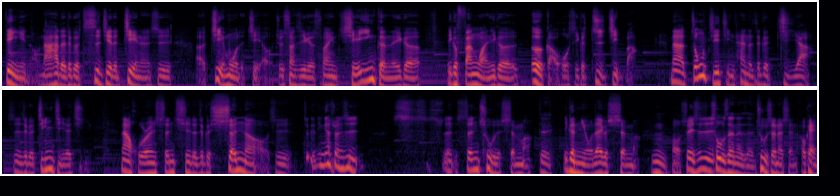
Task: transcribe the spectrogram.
电影哦。那它的这个世界的界呢是呃芥末的芥哦，就算是一个算谐音梗的一个一个翻完一个恶搞或是一个致敬吧。那终极警探的这个极啊是这个荆棘的棘。那活人生吃的这个生呢？哦，是这个应该算是牲牲畜的牲嘛？对，一个牛在一个生嘛。嗯，哦，所以是畜生的生，畜生的生。OK，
